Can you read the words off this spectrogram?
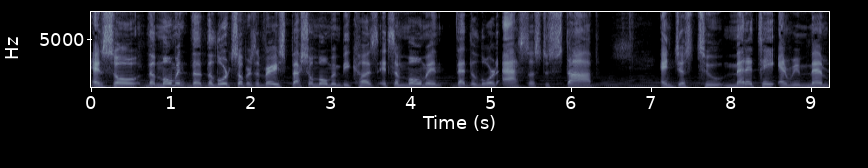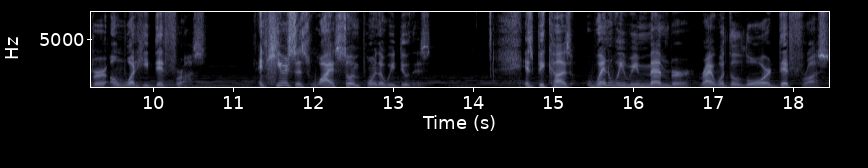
And so the moment, the, the Lord's Supper is a very special moment because it's a moment that the Lord asks us to stop and just to meditate and remember on what He did for us. And here's just why it's so important that we do this. Is because when we remember, right, what the Lord did for us,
